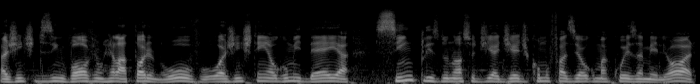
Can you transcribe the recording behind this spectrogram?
a gente desenvolve um relatório novo, ou a gente tem alguma ideia simples do nosso dia a dia de como fazer alguma coisa melhor.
